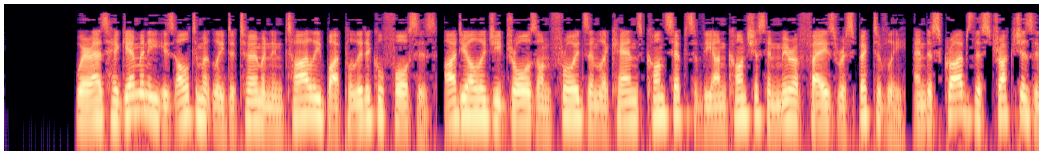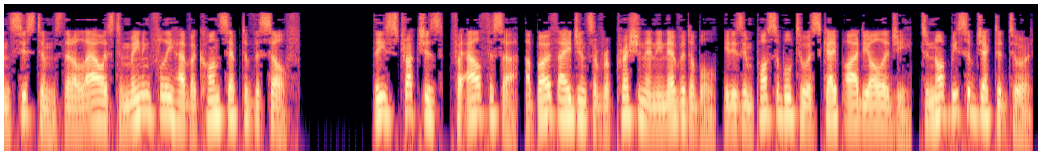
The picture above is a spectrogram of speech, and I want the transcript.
Whereas hegemony is ultimately determined entirely by political forces, ideology draws on Freud's and Lacan's concepts of the unconscious and mirror phase respectively, and describes the structures and systems that allow us to meaningfully have a concept of the self. These structures, for Althusser, are both agents of repression and inevitable, it is impossible to escape ideology, to not be subjected to it.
